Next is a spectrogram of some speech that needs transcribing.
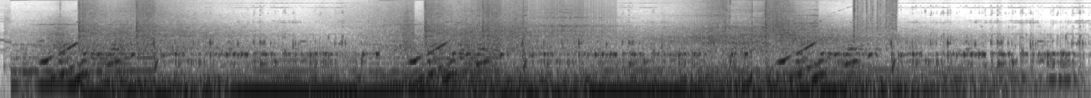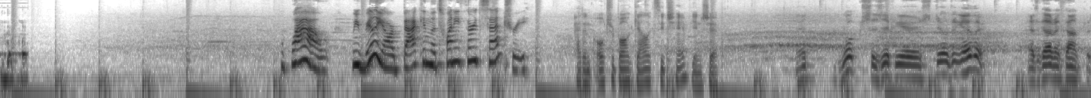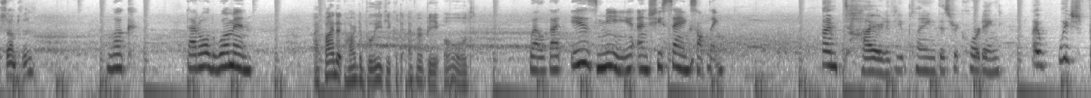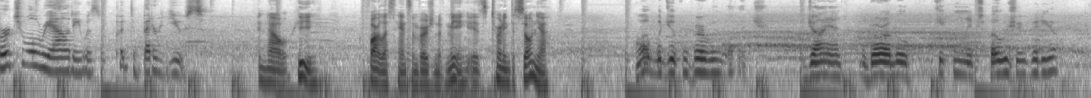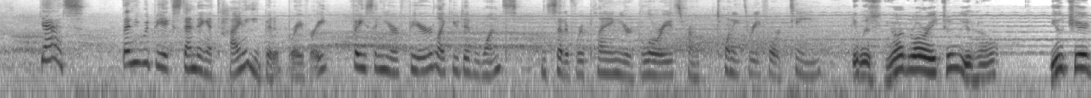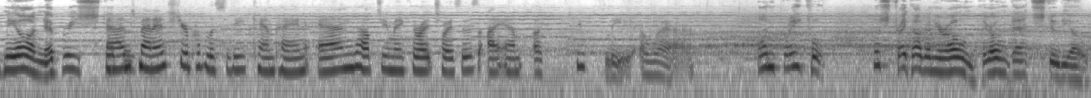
Wow, we really are back in the 23rd century. At an Ultraball Galaxy Championship. It looks as if you're still together. That's gotta count for something. Look, that old woman. I find it hard to believe you could ever be old. Well, that is me, and she's saying something. I'm tired of you playing this recording. I wish virtual reality was put to better use. And now he, far less handsome version of me, is turning to Sonya. What would you prefer we watch? Giant, adorable kitten exposure video? Yes. Then you would be extending a tiny bit of bravery, facing your fear like you did once, instead of replaying your glories from 2314. It was your glory too, you know. You cheered me on every step. And of- managed your publicity campaign and helped you make the right choices. I am acutely aware. Ungrateful. Go strike out on your own, your own dance studio.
